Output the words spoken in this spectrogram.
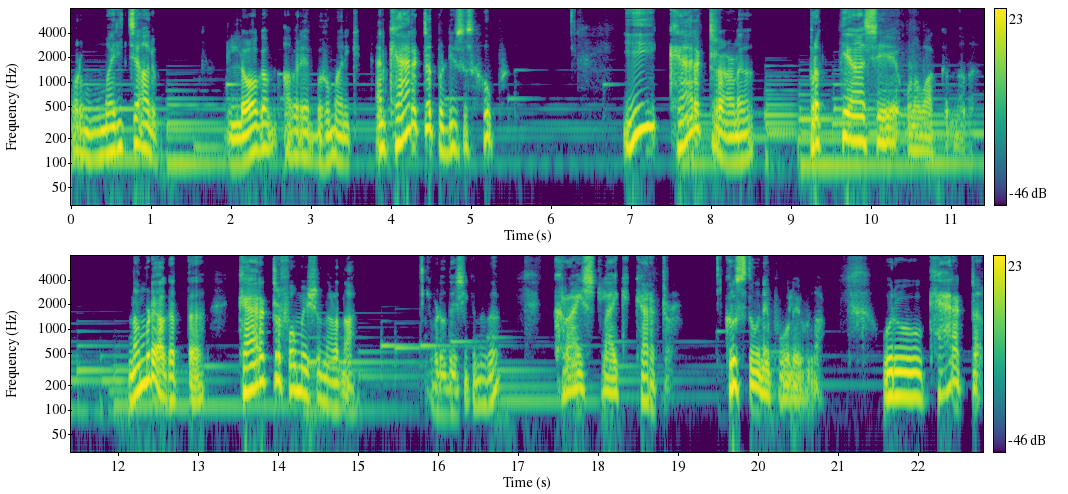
അവർ മരിച്ചാലും ലോകം അവരെ ബഹുമാനിക്കും. ആൻഡ് ക്യാരക്ടർ പ്രൊഡ്യൂസസ് ഹോപ്പ് ഈ ക്യാരക്ടറാണ് പ്രത്യാശയെ ഉളവാക്കുന്നത്. നമ്മുടെ അകത്ത് ക്യാരക്ടർ ഫോർമേഷൻ നടന്നാൽ ഇവിടെ ഉദ്ദേശിക്കുന്നത് ക്രൈസ്റ്റ് ലൈക്ക് ക്യാരക്ടർ ക്രിസ്തുവിനെ പോലെയുള്ള ഒരു ക്യാരക്ടർ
